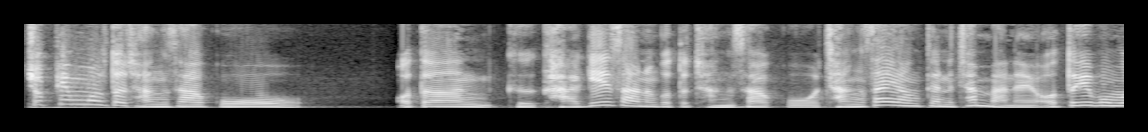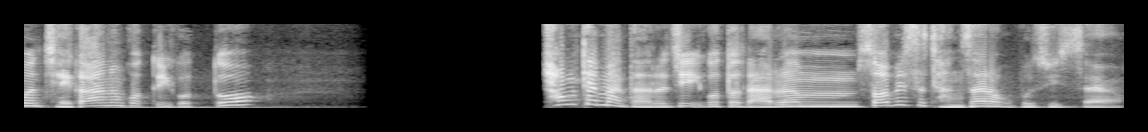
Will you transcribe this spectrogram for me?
쇼핑몰도 장사고 어떤 그 가게에서 하는 것도 장사고 장사 형태는 참 많아요. 어떻게 보면 제가 하는 것도 이것도 형태만 다르지 이것도 나름 서비스 장사라고 볼 수 있어요.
